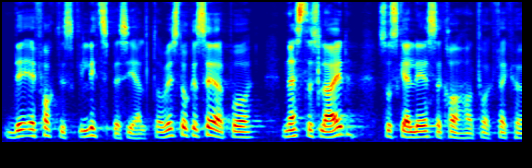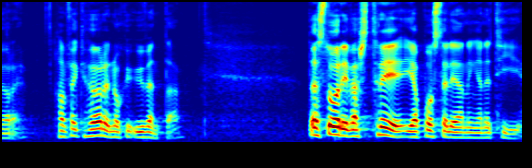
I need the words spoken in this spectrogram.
det er faktisk litt spesielt. Og Hvis dere ser på neste slide, så skal jeg lese hva han fikk høre. Han fikk høre noe uventa. Der står det i vers 3 i apostelgjerningene 10.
